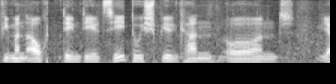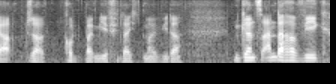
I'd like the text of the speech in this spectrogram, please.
wie man auch den DLC durchspielen kann. Und ja, da kommt bei mir vielleicht mal wieder ein ganz anderer Weg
